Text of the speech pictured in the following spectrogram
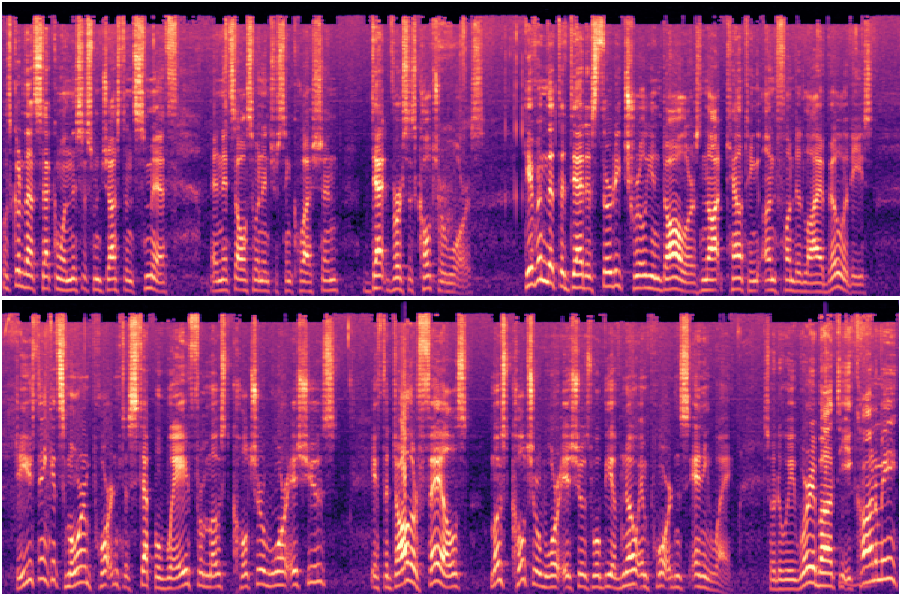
Let's go to that second one. This is from Justin Smith, and it's also an interesting question debt versus culture wars. Given that the debt is $30 trillion, not counting unfunded liabilities, do you think it's more important to step away from most culture war issues? If the dollar fails, most culture war issues will be of no importance anyway. So, do we worry about the economy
